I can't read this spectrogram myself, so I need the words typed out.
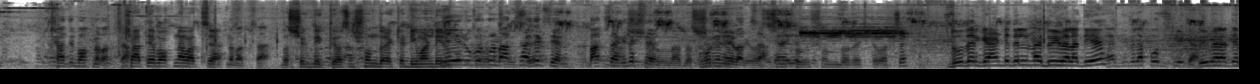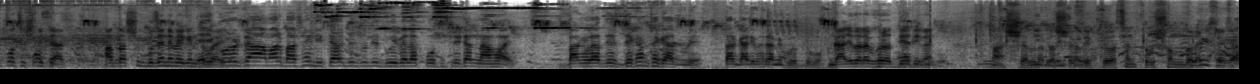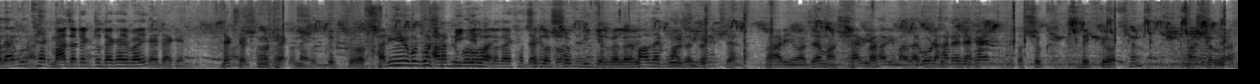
সাথে বকনা বাচ্চা। সাথে বকনা বাচ্চা। বকনা বাচ্চা। দর্শক দেখতে পাচ্ছেন সুন্দর একটা ডিমান্ডের এর উপর কোন বাচ্চা। দেখছেন? বাচ্চা কি দেখছেন? হরিণের বাচ্চা। খুব সুন্দর একটা বাচ্চা। দুধের গ্যারান্টি দিলেন ভাই দুই বেলা দিয়ে? হ্যাঁ, দুই বেলা পঁচিশ লিটার। দুই বেলা দিয়ে পঁচিশ। লিটার। আর দর্শক বুঝে নেবে কিন্তু এই গরুটা আমার বাসায় নিতে আসবে যদি দুই বেলা পঁচিশ লিটার না হয়। বাংলাদেশ যেখান থেকে আসবে তার গাড়ি ভাড়া আমি ঘুরে দেবো। গাড়ি ভাড়া ঘোরা দিয়ে দিবেন? মাশাআল্লাহ দর্শক দেখতে পাচ্ছেন খুব সুন্দর। মাজাটা একটু দেখাই ভাই। এই দেখেন দেখছেন কোনো ঠেক নাই। দেখতে পাচ্ছেন। আর এর উপর কোনো বিকেল বেলা হয়? দেখাচ্ছি তো। দর্শক বিকেল বেলা মাজা কলসি কি মাজাটা দেখছেন? ভারী মাজা মাসা ভারী মাজা গরুটা হাটে দেখায়। দর্শক দেখতে পাচ্ছেন মাশাআল্লাহ।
